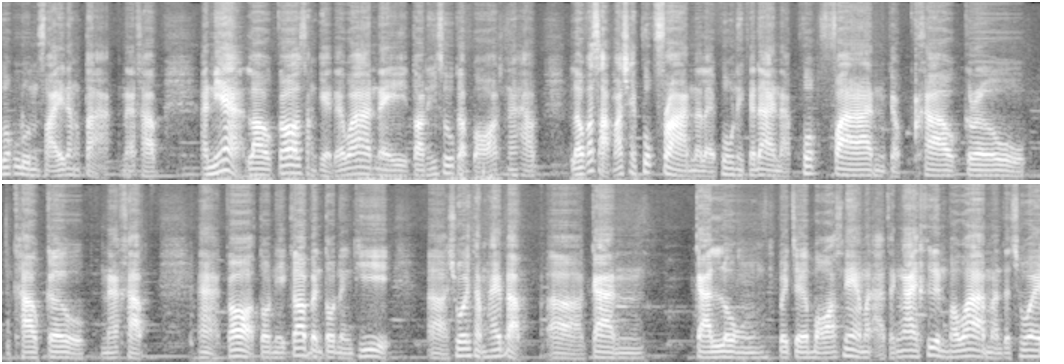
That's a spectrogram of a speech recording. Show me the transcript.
พวกรูนไฟต์ต่างๆนะครับอันเนี้ยเราก็สังเกตได้ว่าในตอนที่สู้กับบอสนะครับเราก็สามารถใช้พวกฟรานอะไรพวกนี้ก็ได้นะพวกฟรานกับคราวเกิลคราวเกิลนะครับอ่าก็ตัวนี้ก็เป็นตัวหนึ่งที่ช่วยทำให้แบบการการลงไปเจอบอสเนี่ยมันอาจจะง่ายขึ้น เพราะว่ามันจะช่วย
